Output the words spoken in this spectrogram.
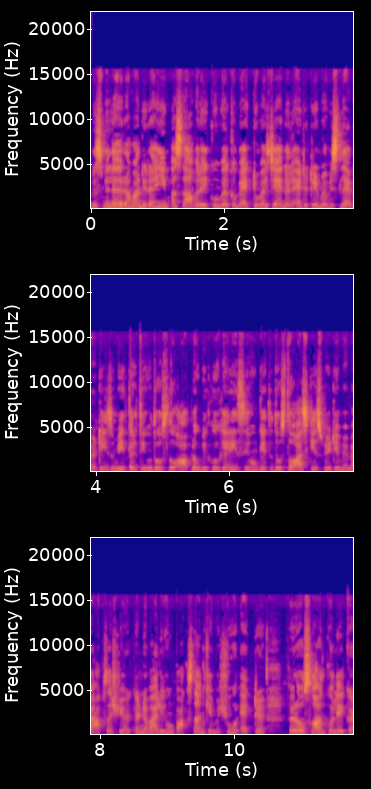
बिसमीम अस्सलाम वालेकुम welcome back to my channel entertainment with celebrities. उम्मीद करती हूँ दोस्तों आप लोग बिल्कुल खैरियत से होंगे। तो दोस्तों आज की इस वीडियो में मैं आपके साथ शेयर करने वाली हूँ पाकिस्तान के मशहूर एक्टर फ़िरोज़ खान को लेकर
